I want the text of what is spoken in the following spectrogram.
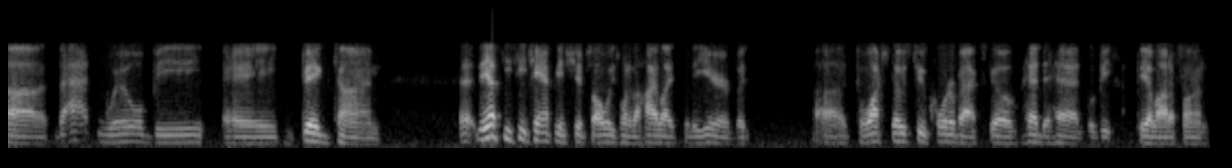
Uh, that will be a big time. Uh, The SEC championship's always one of the highlights of the year, but uh, to watch those two quarterbacks go head to head would be be a lot of fun.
